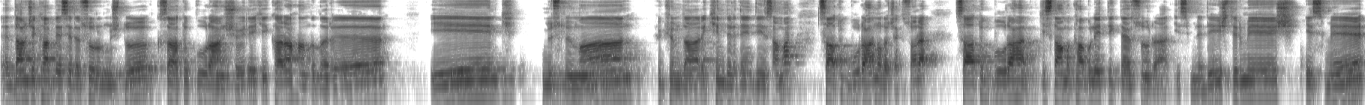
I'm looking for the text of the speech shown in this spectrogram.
e, daha önce KPSS'de sorulmuştu. Satuk Buğrahan şöyle ki Karahanlıların ilk Müslüman hükümdarı kimdir dendiği zaman Satuk Buğrahan olacak. Sonra Satuk Buğrahan İslam'ı kabul ettikten sonra ismini değiştirmiş. İsmi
